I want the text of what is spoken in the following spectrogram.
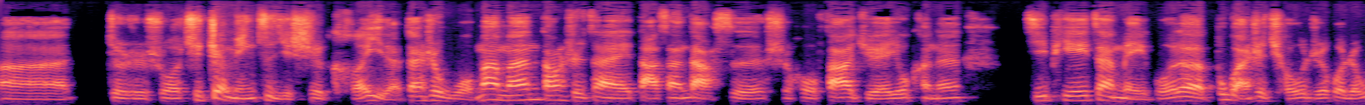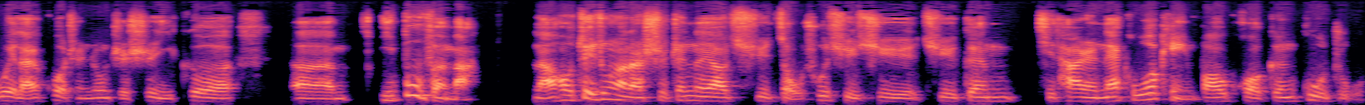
呃，就是说去证明自己是可以的，但是我慢慢当时在大三大四时候发觉，有可能 GPA 在美国的不管是求职或者未来过程中，只是一个。呃，一部分吧。然后最重要的是，真的要去走出去，去去跟其他人 networking，包括跟雇主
